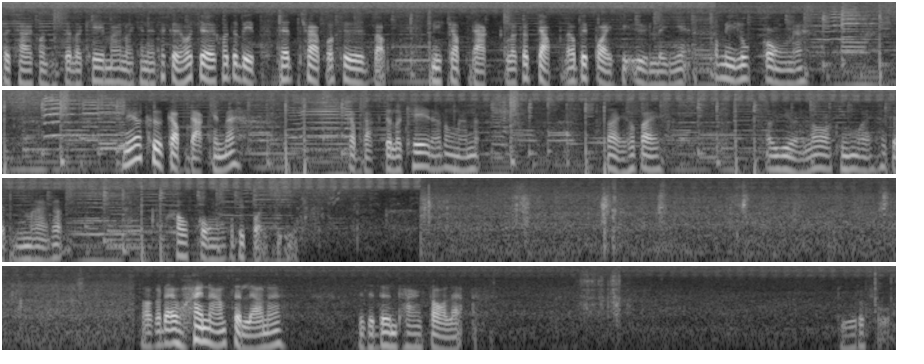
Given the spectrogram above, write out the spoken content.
ประชากรจระเข้มากน้อยแค่ไหนถ้าเกิดเขาเจอเขาจะบีบเซตทรัพก็คือแบบมีกับดักแล้วก็จับแล้วไปปล่อยที่อื่นอะไรเงี้ยเขามีลูกกงนะนี่ก็คือกับดักเห็นไหมกับดักจระเข้นะตรงนั้นอะใส่เข้าไปเอาเหยื่อล่อทิ้งไว้ถ้าเกิดมันมาก็เข้ากงแล้วก็ไปปล่อยที่อื่น เราก็ได้ว่ายน้ำเสร็จแล้วนะเดี๋ยวจะเดินทางต่อแล้ว beautiful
